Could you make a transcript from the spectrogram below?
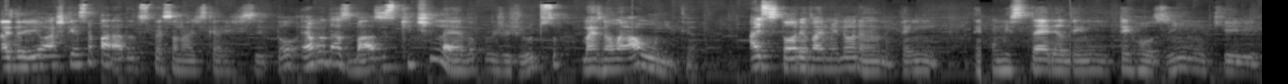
Mas aí eu acho que essa parada dos personagens que a gente citou é uma das bases que te leva pro Jujutsu, mas não é a única. A história vai melhorando, tem, tem um mistério, tem um terrorzinho que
